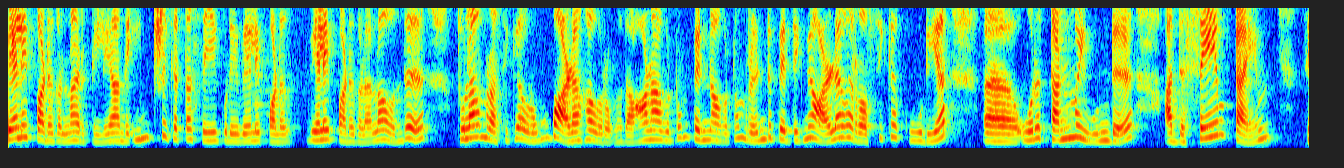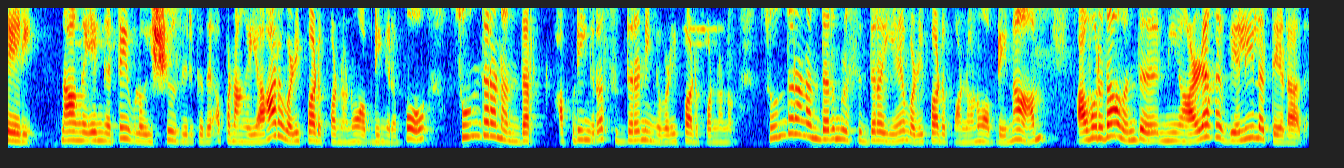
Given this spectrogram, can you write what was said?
வேலைப்பாடுகள்லாம் இருக்கு இல்லையா? அந்த இன்ட்ரிகட்டாக செய்யக்கூடிய வேலைப்பாடு வேலைப்பாடுகளெல்லாம் வந்து துலாம் ராசிக்கு ரொம்ப அழகாக வரும். அது ஆணாகட்டும் பெண்ணாகட்டும் ரெண்டு பேர்த்துக்குமே அழகாக ரசிக்கக்கூடிய ஒரு தன்மை உண்டு. அட் த சேம் டைம் சரி நாங்கள் எங்கிட்ட இவ்வளோ இஷ்யூஸ் இருக்குது. அப்போ நாங்கள் யார் வழிபாடு பண்ணணும் அப்படிங்கிறப்போ சுந்தரநந்தர் அப்படிங்கிற சித்தரை நீங்கள் வழிபாடு பண்ணணும். சுந்தரநந்தருங்கிற சித்தரை ஏன் வழிபாடு பண்ணணும் அப்படின்னா அவர் தான் வந்து நீ அழகை வெளியில் தேடாது.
